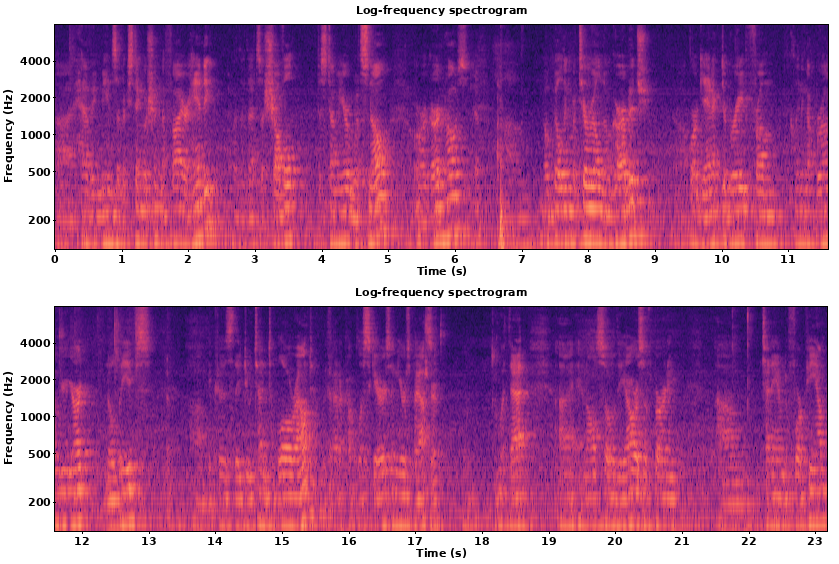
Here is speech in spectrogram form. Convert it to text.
uh, having means of extinguishing the fire handy, whether that's a shovel this time of year with snow, or a garden hose. Um, No building material, no garbage, uh, organic debris from cleaning up around your yard, no leaves, uh, because they do tend to blow around. We've had a couple of scares in years past with that, uh, and also the hours of burning, um, 10 AM to 4 PM.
